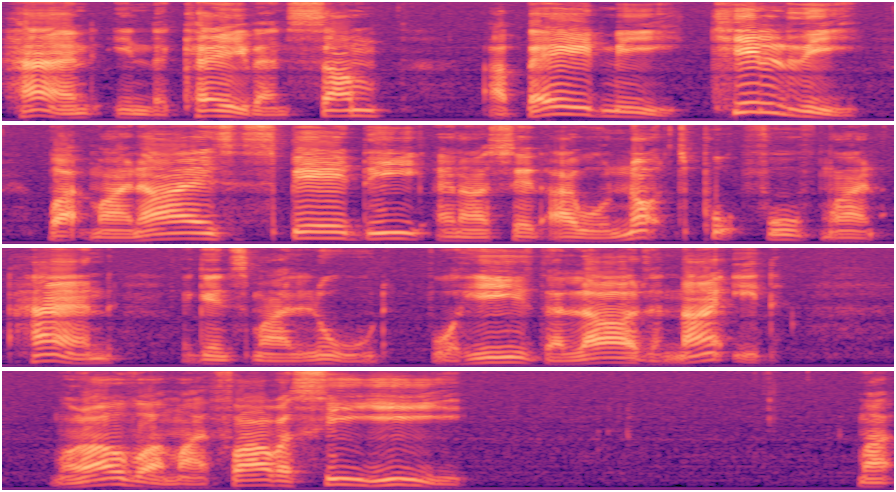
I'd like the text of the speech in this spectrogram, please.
hand in the cave, and some obeyed me, killed thee. But mine eyes spared thee, and I said, I will not put forth mine hand against my Lord, for he is the Lord's anointed. Moreover, my father, see ye my,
